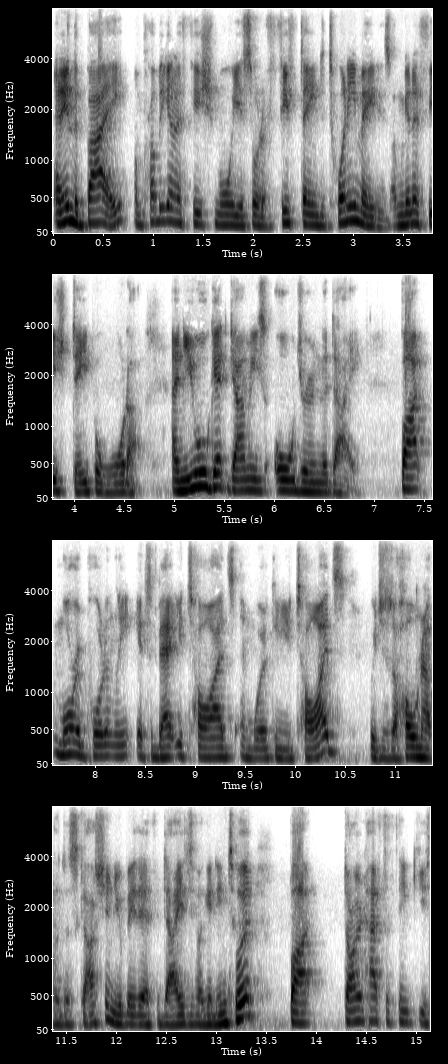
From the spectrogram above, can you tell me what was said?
And in the bay, I'm probably going to fish more your sort of 15 to 20 meters. I'm going to fish deeper water, and you will get gummies all during the day. But more importantly, it's about your tides and working your tides, which is a whole nother discussion. You'll be there for days if I get into it. But don't have to think you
